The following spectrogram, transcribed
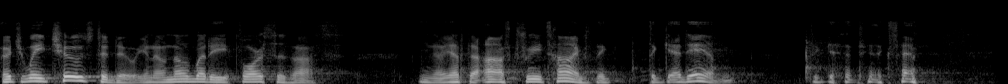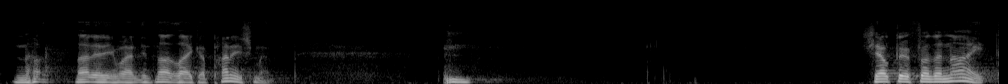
which we choose to do. You know, nobody forces us. You know, you have to ask three times to to get in, to get to accept. Not not anyone. It's not like a punishment. Shelter for the night.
